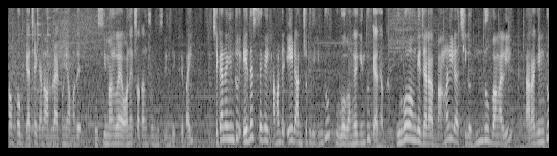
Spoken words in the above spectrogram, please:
সংখ্যক গেছে, কেন আমরা এখনই আমাদের পশ্চিমবাংলায় অনেক শতাংশ মুসলিম দেখতে পাই। সেখানে কিন্তু এদেশ থেকে আমাদের এই রাজ্য থেকে কিন্তু পূর্ববঙ্গে কিন্তু না পূর্ববঙ্গে যারা বাঙালিরা ছিল হিন্দু বাঙালি তারা কিন্তু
